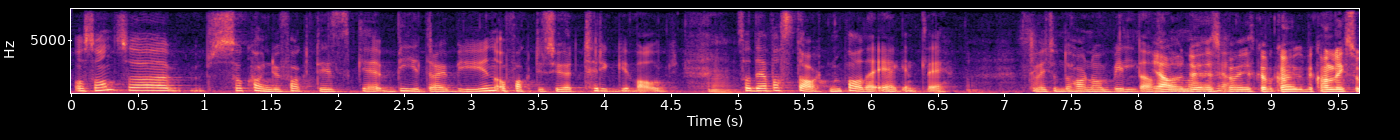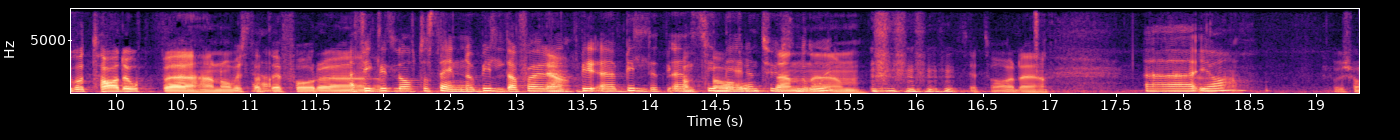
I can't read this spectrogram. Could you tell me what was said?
og sånn, så, så kan du faktisk bidra i byen og faktisk gjøre trygge valg. Så det var starten på det, egentlig. Jeg vet ikke om du har noen bilder? Ja, du, skal vi, skal, kan, vi kan liksom godt ta det opp uh, her nå, hvis Ja. jeg får Uh, Jeg fikk litt lov til å sende noen bilder, for Ja. eh, bildet vi eh, kan sier mer enn opp 1000 den, ord. jeg tar det ja. Skal vi se,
